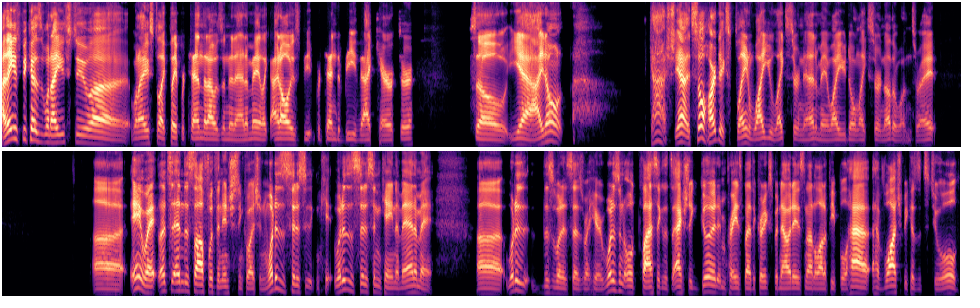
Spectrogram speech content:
I think it's because when I used to uh when I used to like play pretend that I was in an anime, like I'd always be pretend to be that character. So yeah, I don't gosh, yeah, it's so hard to explain why you like certain anime and why you don't like certain other ones, right? Uh anyway, let's end this off with an interesting question. What is a citizen what is a citizen Kane of anime? Uh, what is this is what it says right here. What is an old classic that's actually good and praised by the critics, but nowadays not a lot of people have have watched because it's too old,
